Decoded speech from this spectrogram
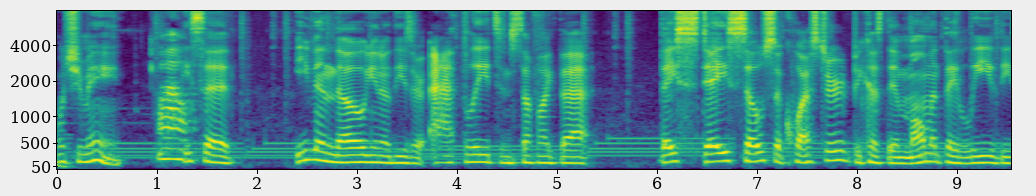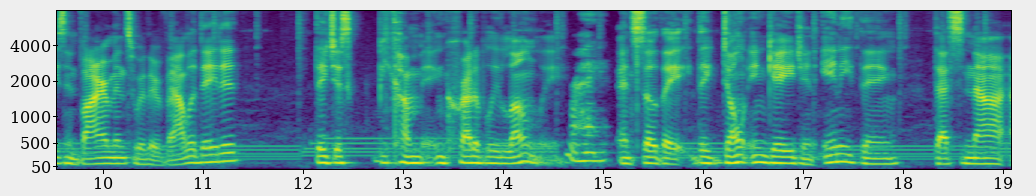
what you mean? Wow. He said, even though, you know, these are athletes and stuff like that, they stay so sequestered because the moment they leave these environments where they're validated, they just become incredibly lonely. Right. And so they they don't engage in anything that's not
